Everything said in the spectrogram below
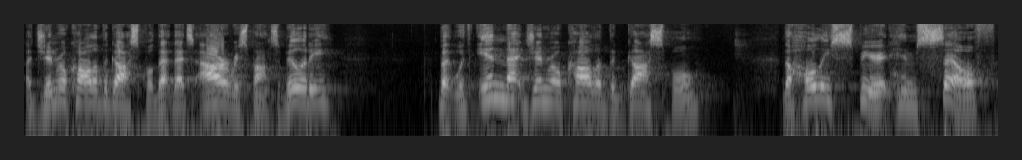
a general call of the gospel. That, that's our responsibility. But within that general call of the gospel, the Holy Spirit Himself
